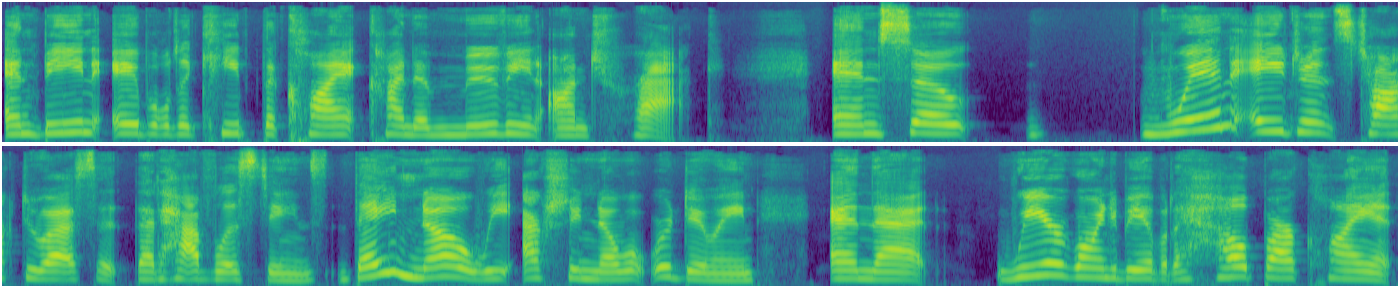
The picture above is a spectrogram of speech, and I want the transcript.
and being able to keep the client kind of moving on track. And so when agents talk to us that, that have listings, they know we actually know what we're doing and that we are going to be able to help our client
